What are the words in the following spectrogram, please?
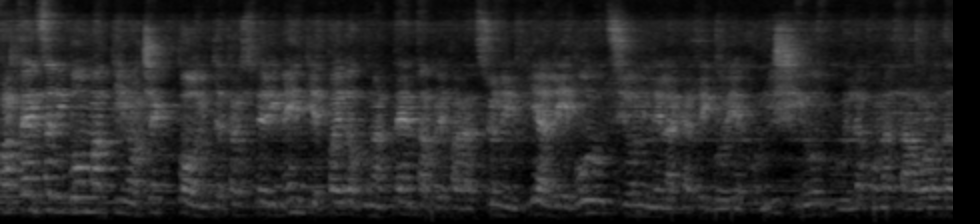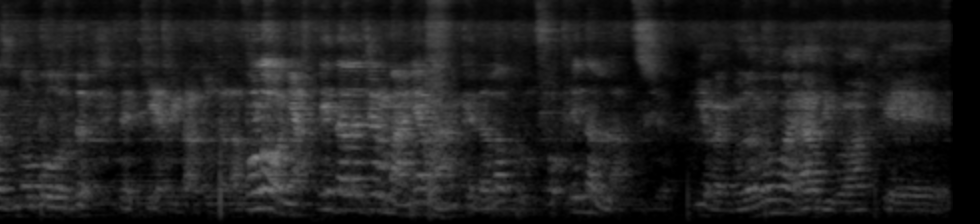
Partenza di buon mattino, checkpoint, trasferimenti e poi dopo un'attenta preparazione via le evoluzioni nella categoria con i sci o in quella con la tavola da snowboard per chi è arrivato dalla Polonia e dalla Germania ma anche dall'Abruzzo e dal Lazio. Io vengo da Roma e pratico anche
